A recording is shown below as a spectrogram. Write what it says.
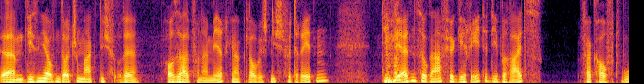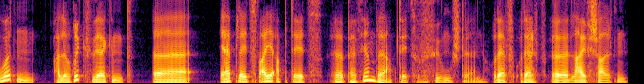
ähm, die sind ja auf dem deutschen Markt nicht, oder außerhalb von Amerika, glaube ich, nicht vertreten. Die mhm. werden sogar für Geräte, die bereits verkauft wurden, alle rückwirkend äh, AirPlay 2 Updates äh, per Firmware-Update zur Verfügung stellen oder, oder äh, live schalten.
